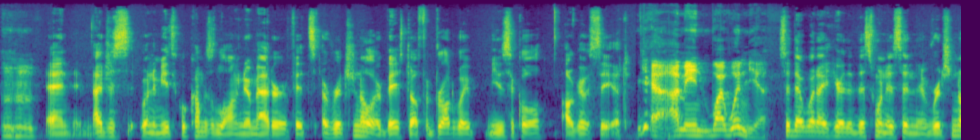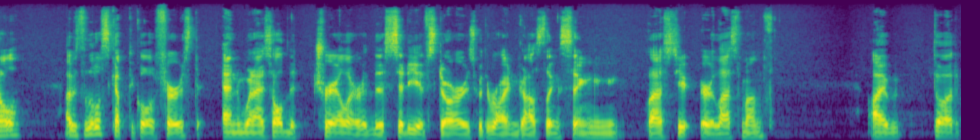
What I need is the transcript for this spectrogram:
Mm-hmm. And I just, when a musical comes along, no matter if it's original or based off a Broadway musical, I'll go see it. Yeah, I mean, why wouldn't you? So that when I hear that this one is an original, I was a little skeptical at first, and when I saw the trailer, "The City of Stars" with Ryan Gosling singing last year or last month, I thought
